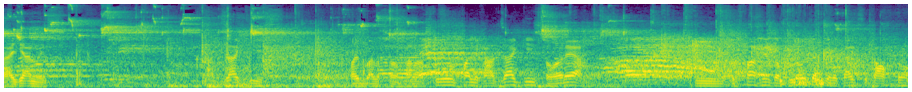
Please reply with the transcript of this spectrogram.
Μεγαγιάννης Χατζάκης. Πάει μπάλα στον Θανασίου, πάλι Χατζάκης, ωραία. Η προσπάθεια το floater και 16-18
